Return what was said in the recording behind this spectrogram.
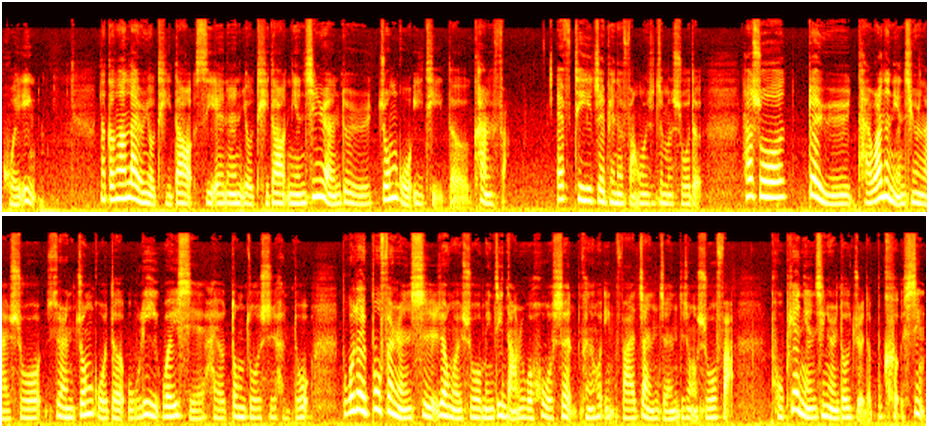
回应。那刚刚赖人有提到，CNN 有提到年轻人对于中国议题的看法。FT 这篇的访问是这么说的，他说。对于台湾的年轻人来说，虽然中国的武力威胁还有动作是很多，不过对部分人士认为说，民进党如果获胜，可能会引发战争这种说法，普遍年轻人都觉得不可信。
